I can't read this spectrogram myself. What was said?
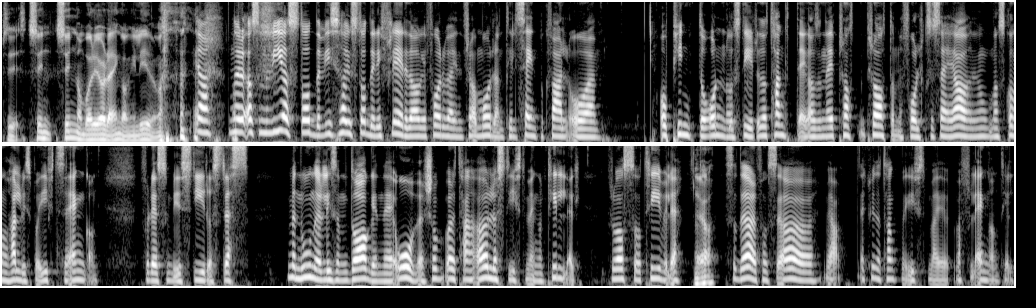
synd, synd man bare gjør det én gang i livet. Men Ja, når, altså når vi har stått vi har jo stått der i flere dager i forveien fra morgen til sent på kveld og, og pynte og ordne og styrt. Og da tenkte jeg, altså når jeg prat, prater med folk, så sier jeg ja, man skal nå heldigvis bare gifte seg én gang. For det er så mye styr og stress. Men nå når liksom dagen er over, så bare tenker jeg jeg har lyst til å gifte meg en gang til. Jeg. For det var så trivelig. ja. Så det er faktisk, ja, ja, jeg kunne tenkt meg å gifte meg i hvert fall en gang til.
